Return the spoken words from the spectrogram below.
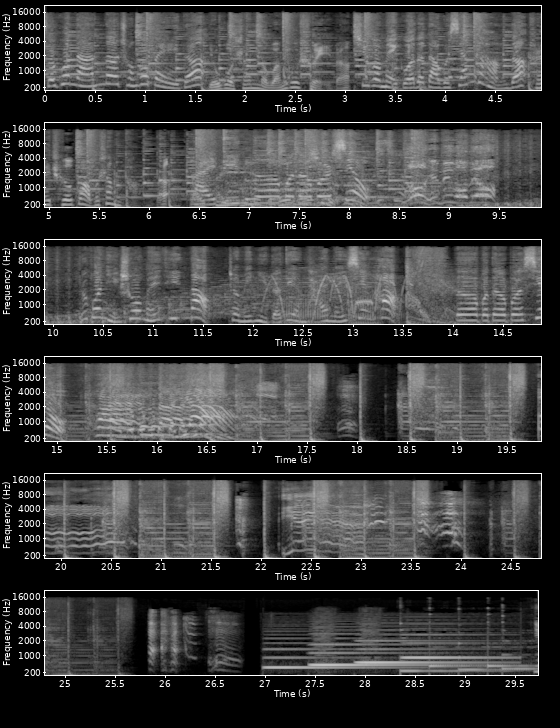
走过南的，闯过北的，游过山的，玩过水的，去过美国的，到过香港的，开车挂不上档的，来听嘚啵嘚啵秀。老铁没毛病。如果你说没听到，证明你的电台没信号。嘚啵嘚啵秀，快乐不打烊。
